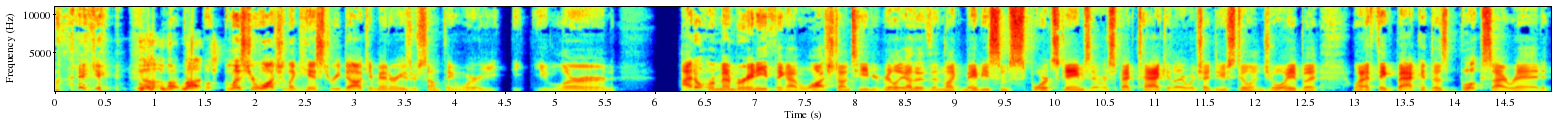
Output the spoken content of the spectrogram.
not, not much. Unless you're watching like history documentaries or something where you you learn. I don't remember anything I've watched on TV really, other than like maybe some sports games that were spectacular, which I do still enjoy. But when I think back at those books I read,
